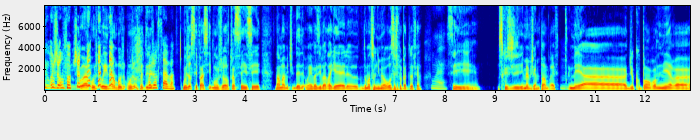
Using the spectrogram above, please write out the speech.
Bonjour, bonjour. Ouais, bonjour. Oui, non, bonjour, bonjour, je peux te- Bonjour, ça va. Bonjour, c'est facile, bonjour. Tu vois, c'est, c'est normal, mais tu me dis, ouais, vas-y, va draguer elle, euh, demande son numéro, ça, je peux pas te le faire. Ouais. C'est, parce que j'ai, même, j'aime pas, bref. Mm. Mais, euh, du coup, pour en revenir, euh,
